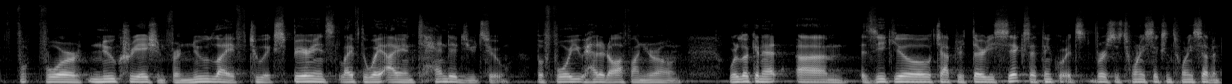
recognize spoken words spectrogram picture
for, for new creation, for new life, to experience life the way I intended you to before you headed off on your own. We're looking at um, Ezekiel chapter 36. I think it's verses 26 and 27.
